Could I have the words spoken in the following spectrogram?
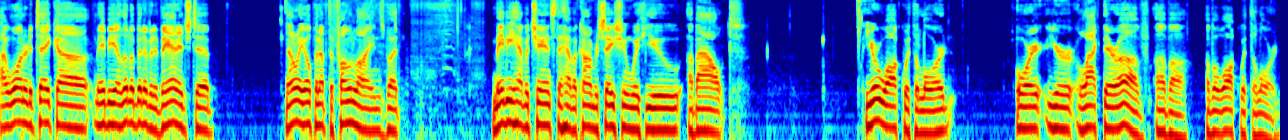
I wanted to take uh, maybe a little bit of an advantage to not only open up the phone lines, but maybe have a chance to have a conversation with you about your walk with the Lord or your lack thereof of a of a walk with the Lord.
